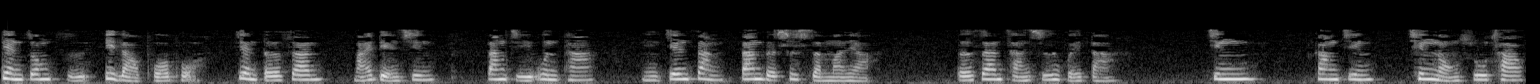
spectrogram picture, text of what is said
店中只一老婆婆见德山买点心，当即问他：“你肩上担的是什么呀？”德山禅师回答：“金刚经青龙书抄。”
